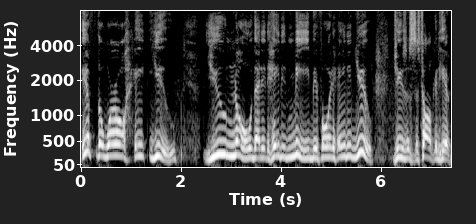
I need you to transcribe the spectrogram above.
If the world hate you, you know that it hated me before it hated you. Jesus is talking here.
